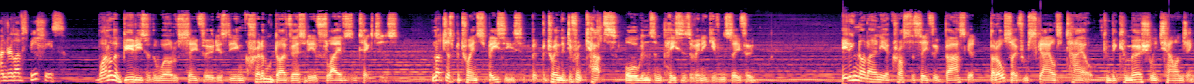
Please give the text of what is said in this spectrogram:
underloved species. One of the beauties of the world of seafood is the incredible diversity of flavours and textures, not just between species, but between the different cuts, organs, and pieces of any given seafood. Eating not only across the seafood basket, but also from scale to tail, can be commercially challenging.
